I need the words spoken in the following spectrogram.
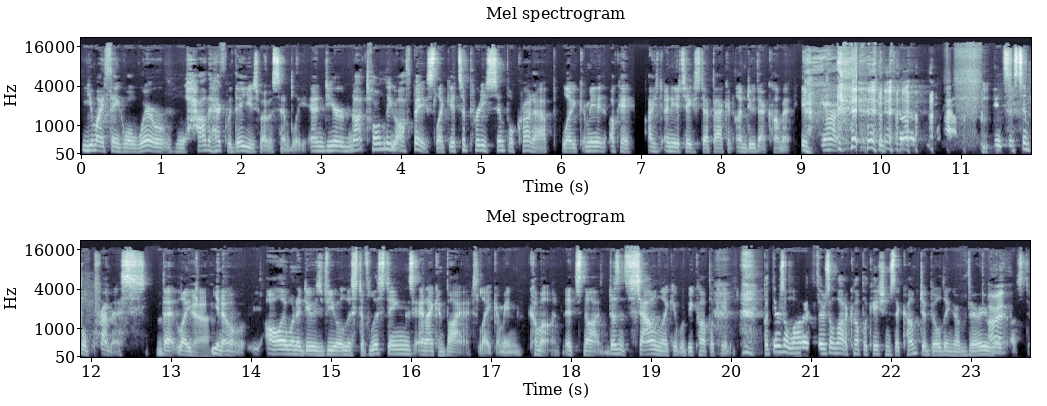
you might think, well, where, well, how the heck would they use WebAssembly? And you're not totally off base. Like, it's a pretty simple CRUD app. Like, I mean, okay, I, I need to take a step back and undo that comment. It's not, it's not a simple. It's a simple premise that, like, Yeah. you know, all I want to do is view a list of listings and I can buy it. Like, I mean, come on, it's not, doesn't sound like it would be complicated but there's a lot of there's a lot of complications that come to building a very All right. robust.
